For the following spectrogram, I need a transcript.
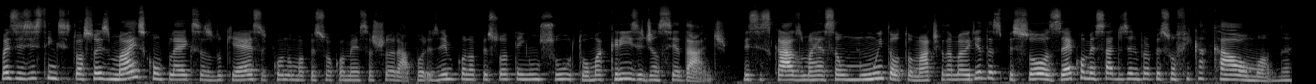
Mas existem situações mais complexas do que essa quando uma pessoa começa a chorar. Por exemplo, quando a pessoa tem um surto ou uma crise de ansiedade. Nesses casos, uma reação muito automática da maioria das pessoas é começar dizendo para a pessoa fica calma, né?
